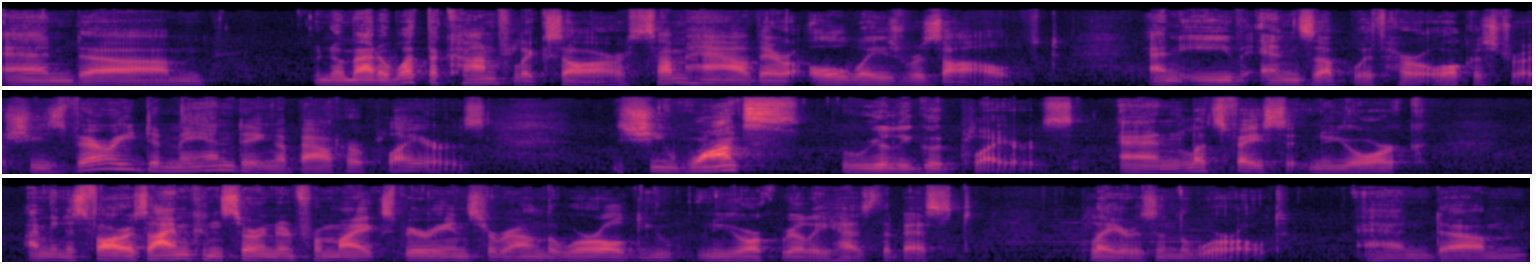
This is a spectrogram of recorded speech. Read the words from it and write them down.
And um, no matter what the conflicts are, somehow they're always resolved. And Eve ends up with her orchestra. She's very demanding about her players. She wants really good players. And let's face it, New York I mean, as far as I'm concerned, and from my experience around the world, you, New York really has the best players in the world. And um,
